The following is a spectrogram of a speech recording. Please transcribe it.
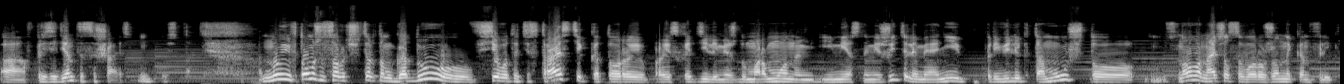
э, в президенты США. Ну, то есть, да. ну и в том же 44 году все вот эти страсти, которые происходили между мормонами и местными жителями, они привели к тому, что снова начался вооруженный конфликт.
